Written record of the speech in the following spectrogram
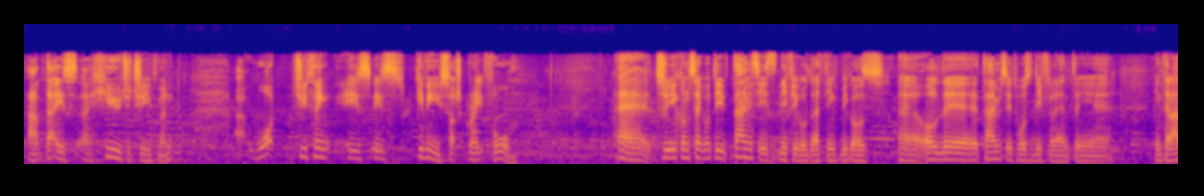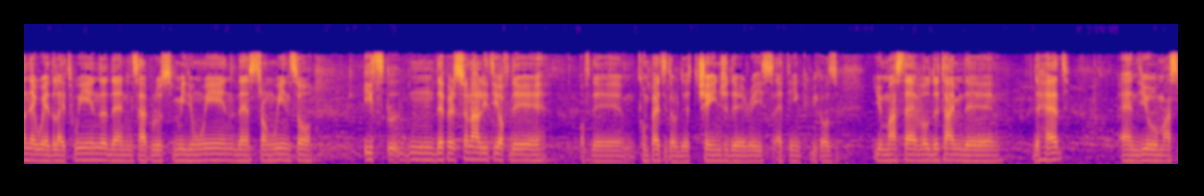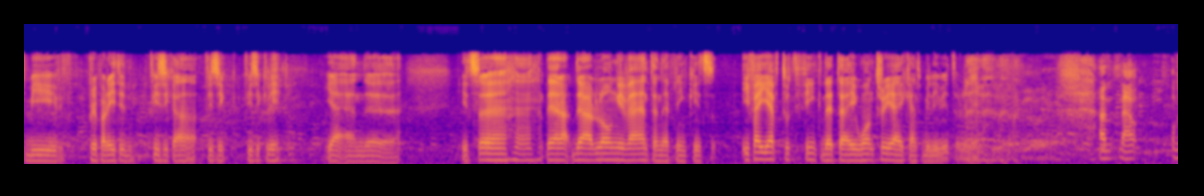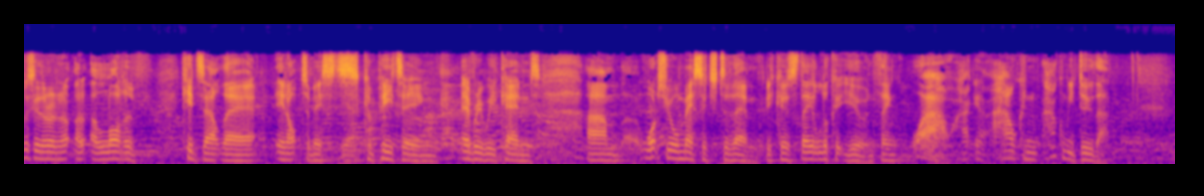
Uh, that is a huge achievement. Uh, what do you think is, is giving you such great form? Uh, three consecutive times is difficult, I think, because uh, all the times it was different. Uh, in Thailand, we had light wind, then in Cyprus, medium wind, then strong wind. So it's mm, the personality of the of the competitor that change the race. I think because you must have all the time the the head, and you must be prepared physical, physic, physically. Yeah, and uh, it's uh, there are there are long event, and I think it's if I have to think that I won three, I can't believe it really. um, now, obviously, there are a, a lot of kids out there in optimists yeah. competing every weekend. Um, what's your message to them? Because they look at you and think, "Wow, how, how can how can we do that?"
